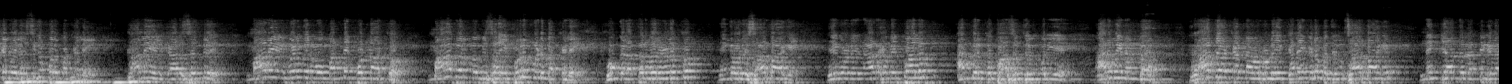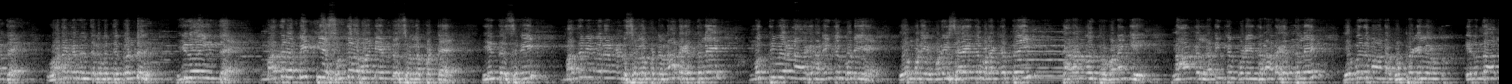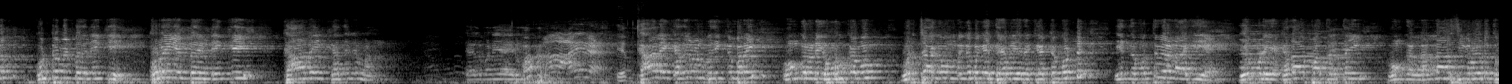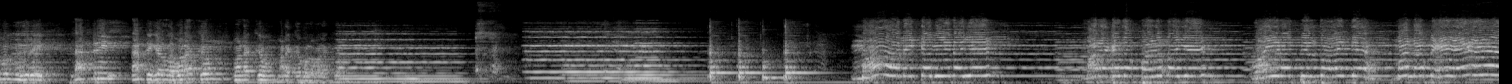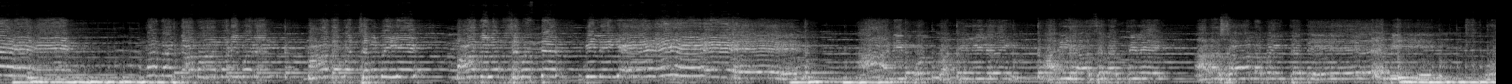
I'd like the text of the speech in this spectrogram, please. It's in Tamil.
மரியாதைக்குரிய ரசிக்கப்படும் மக்களே காலையில் கால சென்று மாலையில் விருந்தினமும் மண்ணை பொன்னாக்கும். மாபெரும் விவசாயி புறங்குடி மக்களே உங்கள் அத்தனைவர்களுக்கும் எங்களுடைய சார்பாக எங்களுடைய நாடக அமைப்பாளர் அன்பிற்கு பாசத்திற்குரிய அருமை நண்பர் ராஜா கண்ணா அவர்களுடைய கலை குடும்பத்தின் சார்பாக நெஞ்சார்ந்த நன்றி கிடந்த வணக்கத்தை தெரிவித்துக் கொண்டு இதோ இந்த மதுரை மீட்டிய சுந்தரபாண்டி என்று சொல்லப்பட்ட இந்த ஸ்ரீ வணங்கி நாங்கள் நடிக்கக்கூடிய இந்த நாடகத்திலே எவ்விதமான குற்றங்கள் இருந்தாலும் குற்றம் என்பதை நீக்கி குறை என்பதை நீக்கி காலை கதிரவன். ஏழு மணி ஆயிருமா? காலை கதிரவன் குதிக்கும் வரை உங்களுடைய ஊக்கமும் உற்சாகமும் மிக மிக தேவை என கேட்டுக்கொண்டு இந்த முத்துவீரனாகிய எம்முடைய கதாபாத்திரத்தை உங்கள் நல்லாசிகளோடு துவங்குகிறேன். நன்றி நன்றி கலந்த வணக்கம் வணக்கம் வணக்கம் வணக்கம். அரசால வைத்த தேவி. ஓ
